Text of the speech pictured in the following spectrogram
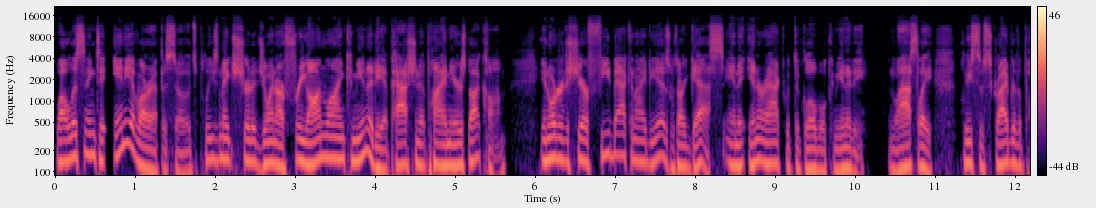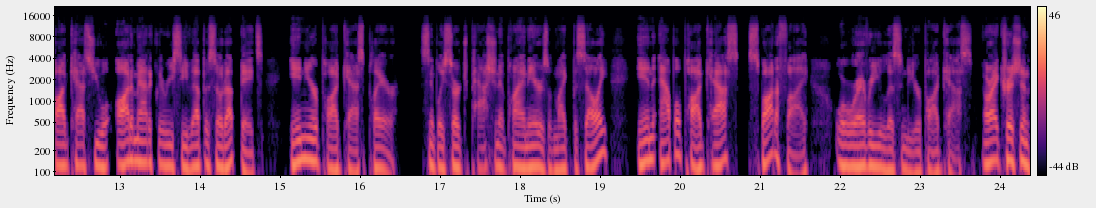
while listening to any of our episodes, please make sure to join our free online community at passionatepioneers.com in order to share feedback and ideas with our guests and to interact with the global community. And lastly, please subscribe to the podcast. You will automatically receive episode updates in your podcast player. Simply search Passionate Pioneers with Mike Biselli in Apple Podcasts, Spotify, or wherever you listen to your podcasts. All right, Christian,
